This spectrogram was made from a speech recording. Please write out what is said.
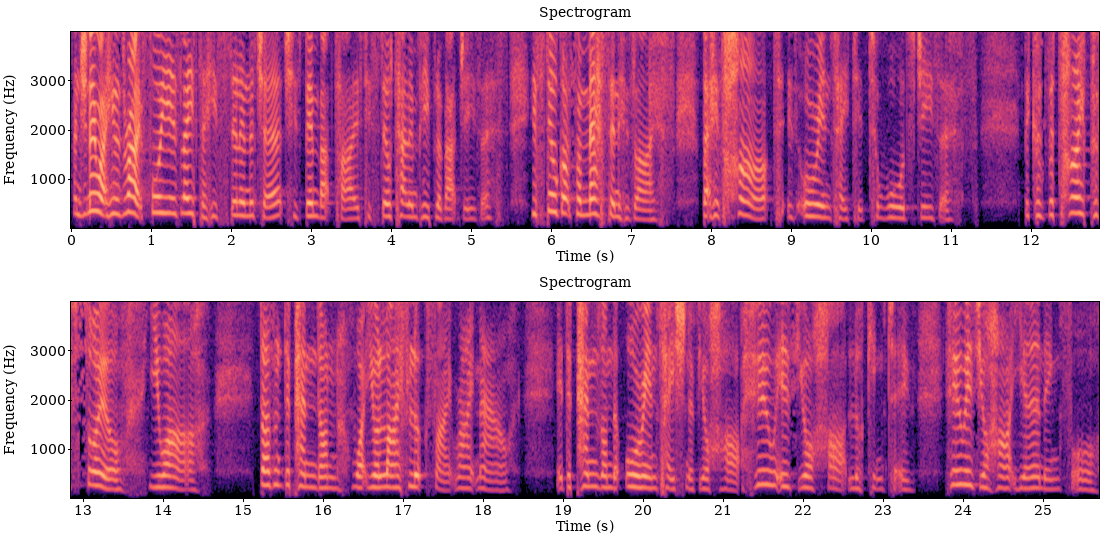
And you know what? He was right. Four years later, he's still in the church. He's been baptized. He's still telling people about Jesus. He's still got some mess in his life, but his heart is orientated towards Jesus. Because the type of soil you are doesn't depend on what your life looks like right now. It depends on the orientation of your heart. Who is your heart looking to? Who is your heart yearning for?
